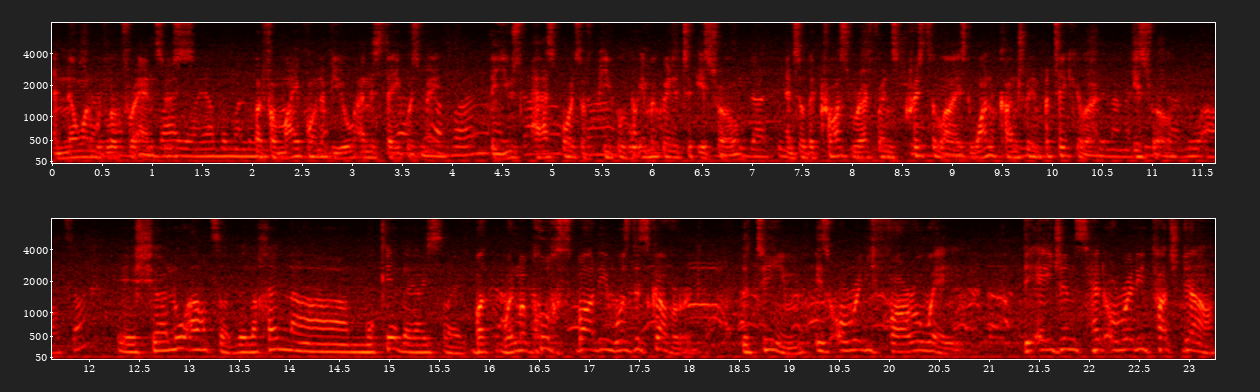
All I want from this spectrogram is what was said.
and no one would look for answers. But from my point of view, a mistake was made. They used passports of people who immigrated to Israel, and so the cross reference crystallized one country in particular, Israel. But when Mabhouh's body was discovered, the team is already far away. The agents had already touched down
